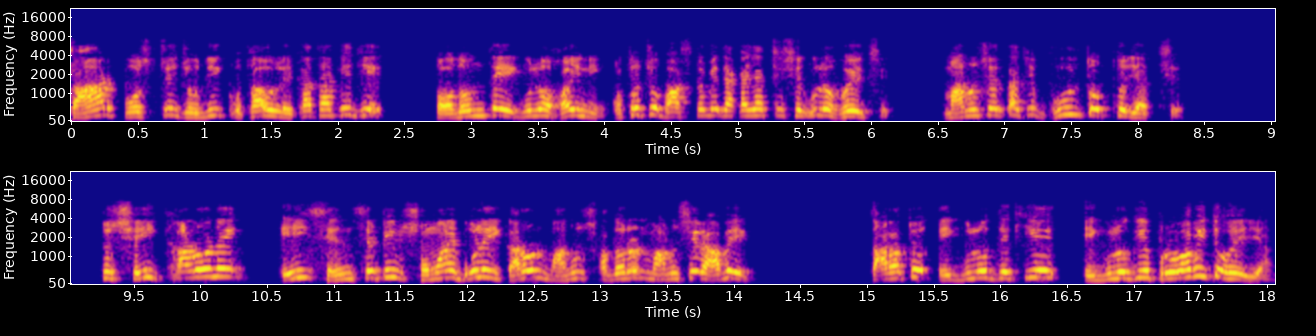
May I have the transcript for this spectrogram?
তার পোস্টে যদি কোথাও লেখা থাকে যে তদন্তে এগুলো হয়নি, অথচ বাস্তবে দেখা যাচ্ছে সেগুলো হয়েছে, মানুষের কাছে ভুল তথ্য যাচ্ছে, তো সেই কারণে এই সেন্সিটিভ সময় বলেই, কারণ মানুষ, সাধারণ মানুষের আবেগ, তারা তো এগুলো দেখিয়ে, এগুলো দিয়ে প্রভাবিত হয়ে যান।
